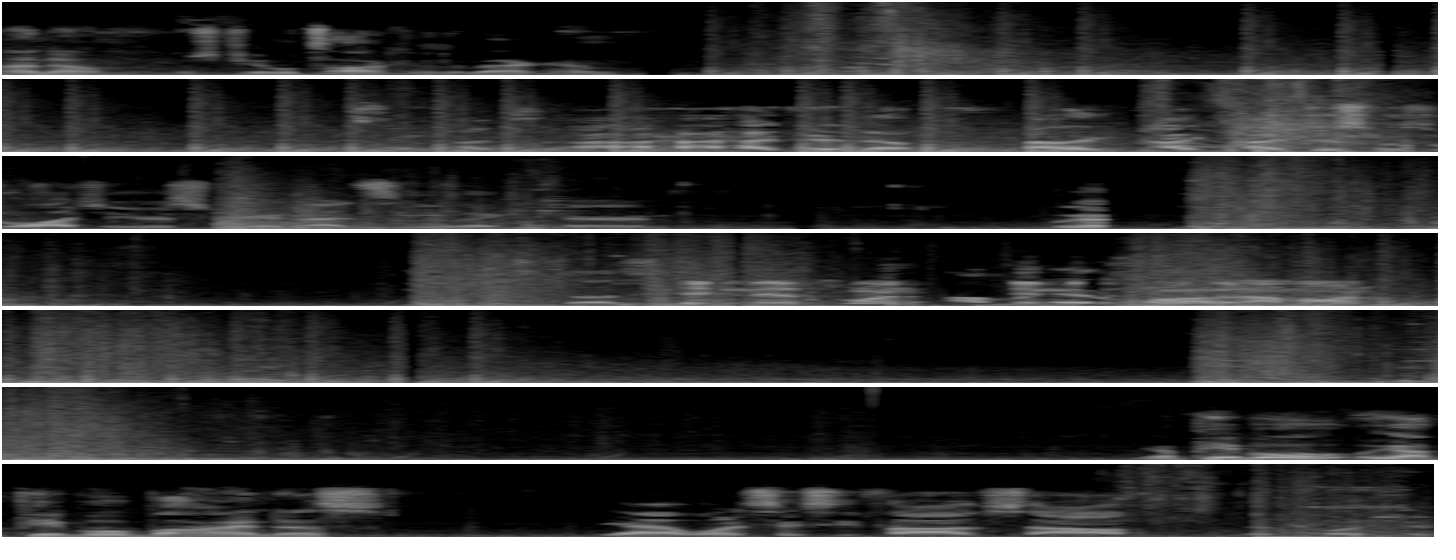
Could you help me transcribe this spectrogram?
I know. There's people talking in the background. I, I, I didn't know. I like I, I just was watching your screen and I'd see you like turn. We got Dusty. In this one? I'm in this one that I'm on? We got people. We got people behind us. Yeah, 165 south. They're pushing.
